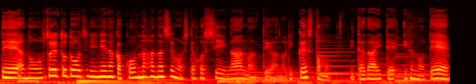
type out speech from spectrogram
であのそれと同時にねなんかこんな話もしてほしいななんていうあのリクエストもいただいているので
